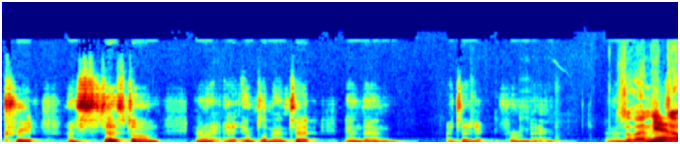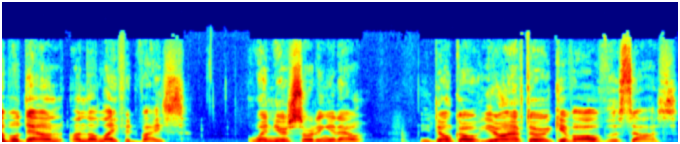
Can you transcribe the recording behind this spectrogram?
create a system and I, I implement it and then i take it from there and so then yeah. double down on the life advice when you're sorting it out You don't go. You don't have to give all of the sauce.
